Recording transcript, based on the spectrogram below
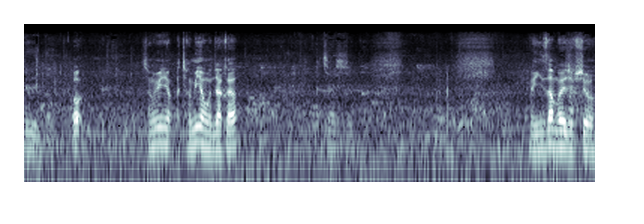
여기 있다. 어, 장민이 형, 아, 장민이 형 먼저 할까요? 같이 하시죠. 형 인사 한번 해주십시오.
